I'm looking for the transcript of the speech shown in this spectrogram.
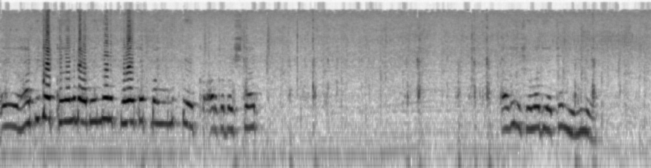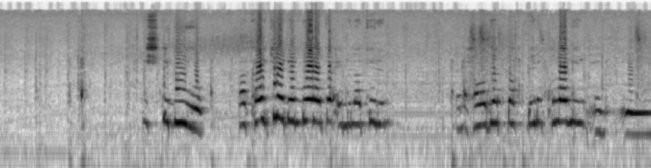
E, ha bir kanalıma abone olup like atmayı unutmayın arkadaşlar. Arkadaşlar hadi yatamıyorum yine. İşte bu. Ha kalküle ben bu arada emülatörüm. Yani havada bak benim klavyem e, e,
